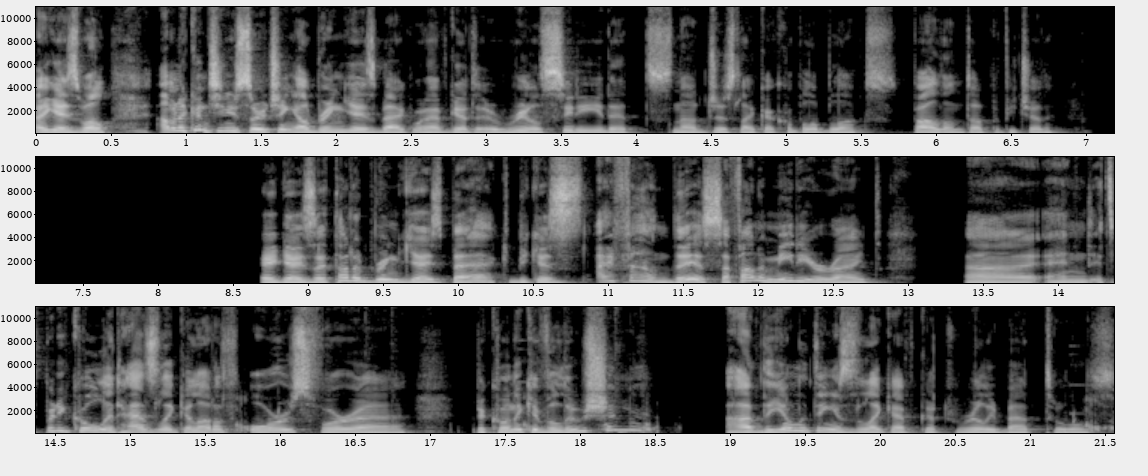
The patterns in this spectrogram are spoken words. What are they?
Alright guys, well, I'm gonna continue searching. I'll bring you guys back when I've got a real city that's not just like a couple of blocks piled on top of each other. Hey guys, I thought I'd bring you guys back because I found this. I found a meteorite. Uh, and it's pretty cool. It has like a lot of ores for uh, Draconic Evolution. Uh, the only thing is like I've got really bad tools.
